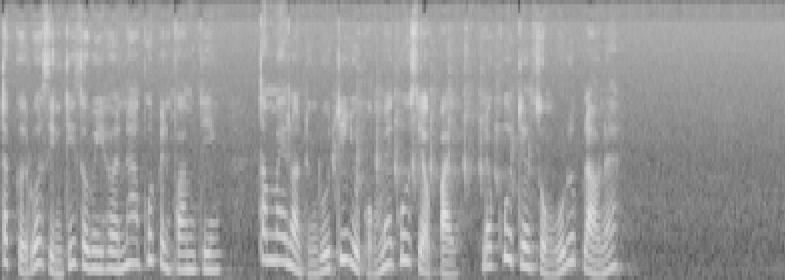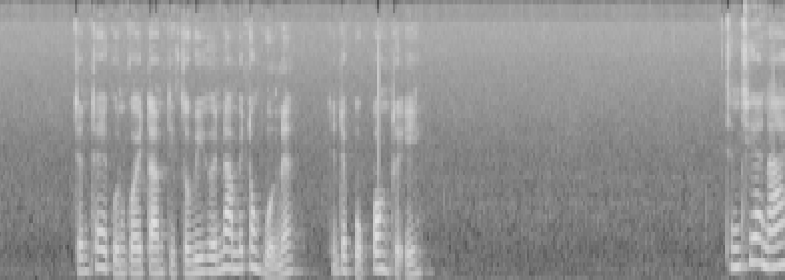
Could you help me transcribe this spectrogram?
ถ้าเกิดว่าสิ่งที่สวีเฮิร์น่าพูดเป็นความจริงทำไมหล่อนถึงรู้ที่อยู่ของแม่กู้เสี่ยวไป แล้วกู้เจียนส่งรู้หรือเปล่านะ ฉันใช่กลกอยตามติดสวีเฮิร์น่าไม่ต้องห่วงนะ ฉันจะปกป้องเธอเอง ฉันเชื่อนาย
